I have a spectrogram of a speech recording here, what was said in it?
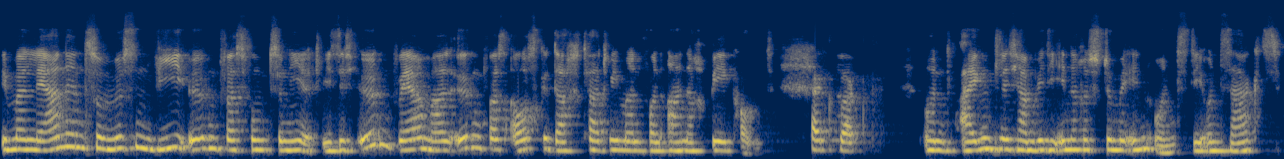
immer lernen zu müssen, wie irgendwas funktioniert, wie sich irgendwer mal irgendwas ausgedacht hat, wie man von A nach B kommt. Exakt. Und eigentlich haben wir die innere Stimme in uns, die uns sagt,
